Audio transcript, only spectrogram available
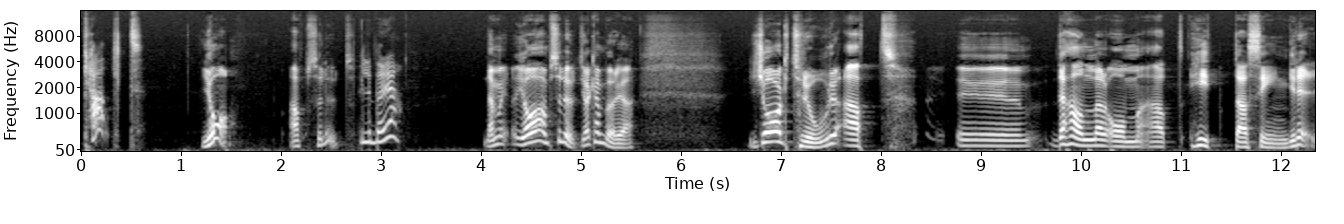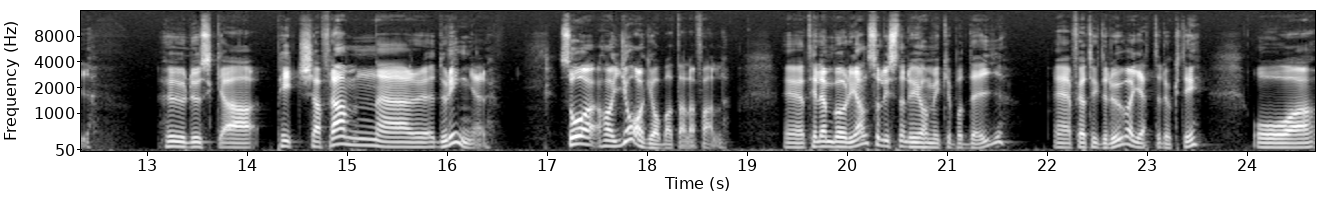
kallt? ja absolut. Vill du börja? Nej, men, ja, absolut. Jag kan börja. Jag tror att eh, det handlar om att hitta sin grej. Hur du ska pitcha fram när du ringer. Så har jag jobbat i alla fall. Eh, till en början så lyssnade jag mycket på dig, eh, för jag tyckte du var jätteduktig. Och eh,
